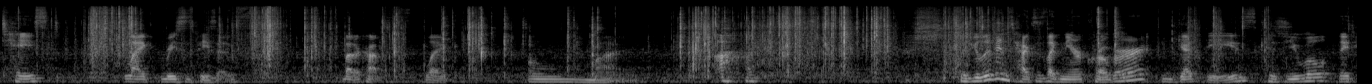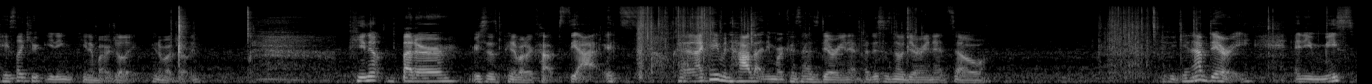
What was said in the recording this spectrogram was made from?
taste like Reese's Pieces. Buttercups. Like, oh my. So if you live in Texas, like near Kroger, get these because you will. They taste like you're eating peanut butter jelly. Peanut butter jelly. Peanut butter Reese's peanut butter cups. Yeah, it's okay. I can't even have that anymore because it has dairy in it. But this is no dairy in it, so if you can have dairy and you miss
